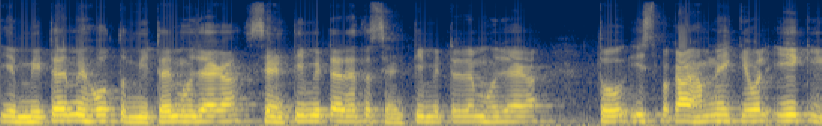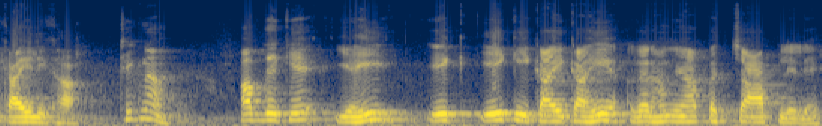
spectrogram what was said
ये मीटर में हो तो मीटर में हो जाएगा, सेंटीमीटर है तो सेंटीमीटर में हो जाएगा तो इस प्रकार हमने केवल एक इकाई लिखा, ठीक ना? अब देखिए, यही एक एक इकाई का ही अगर हम यहाँ पर चाप ले लें।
